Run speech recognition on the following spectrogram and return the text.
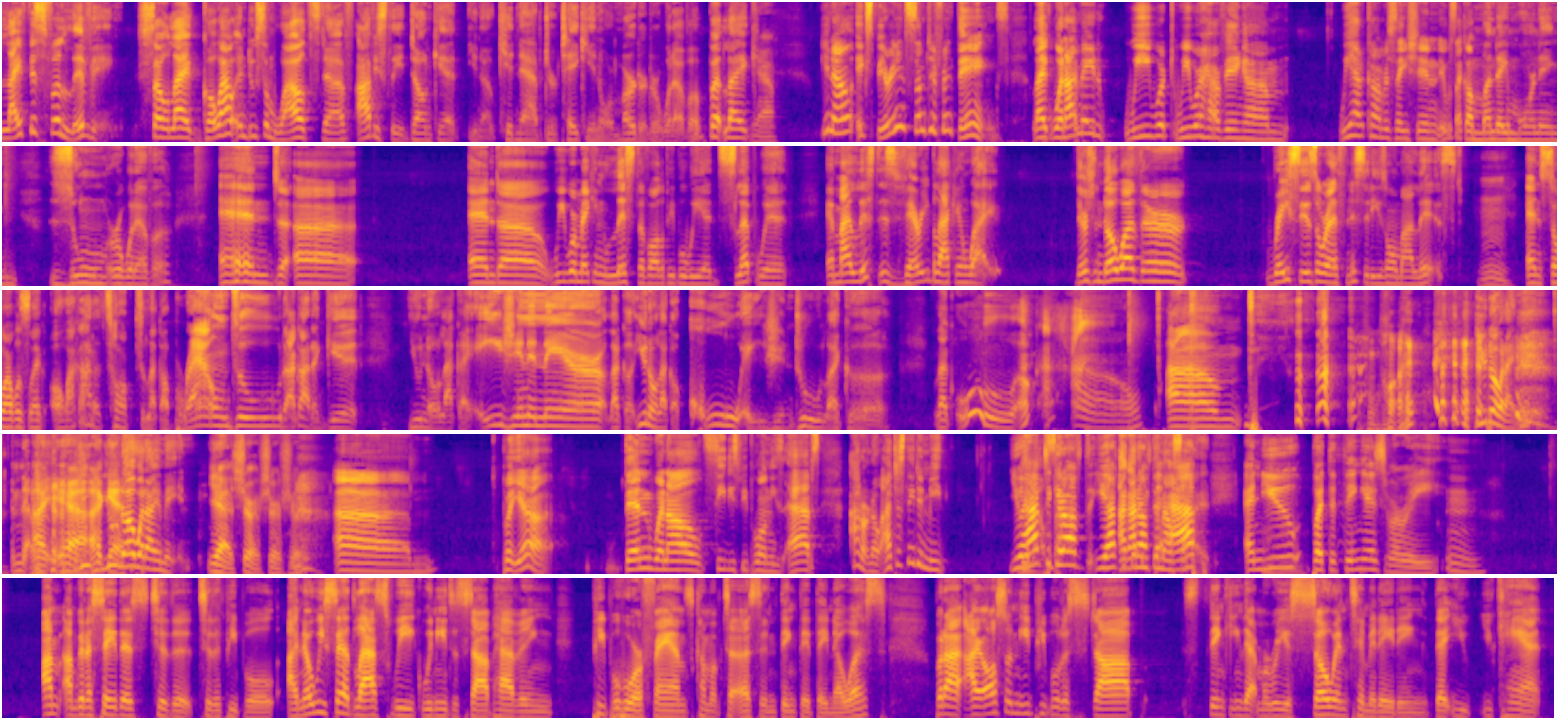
life is for living. So like go out and do some wild stuff. Obviously don't get, you know, kidnapped or taken or murdered or whatever. But like Yeah. you know, experience some different things. Like when I made we were we were having um we had a conversation. It was like a Monday morning Zoom or whatever. And uh and uh we were making lists of all the people we had slept with and my list is very black and white. There's no other races or ethnicities on my list. And so I was like, oh, I gotta talk to like a brown dude. I gotta get, you know, like an Asian in there, like a, you know, like a cool Asian too, like a, like ooh, oh, um, what? you know what I mean. I- yeah, I you know what I mean. Yeah, sure, sure, sure. Um, but yeah, then when I'll see these people on these apps, I don't know. I just need to meet. You them have to get off. The, you have to I get off the them app, and you. But the thing is, Marie, Mm. I'm I'm gonna say this to the to the people. I know we said last week we need to stop having people who are fans come up to us and think that they know us, but I I also need people to stop thinking that Marie is so intimidating that you you can't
